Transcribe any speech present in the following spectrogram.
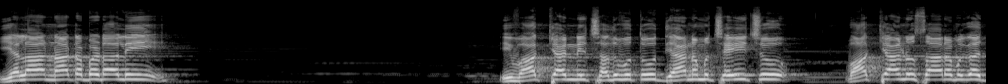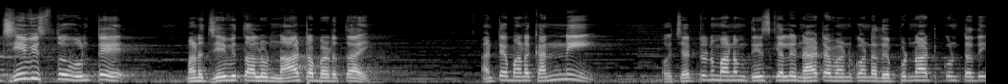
ఎలా నాటబడాలి? ఈ వాక్యాన్ని చదువుతూ ధ్యానము చేయిచు వాక్యానుసారముగా జీవిస్తూ ఉంటే మన జీవితాలు నాటబడతాయి. అంటే మనకన్నీ ఒక చెట్టును మనం తీసుకెళ్ళి నాటామనుకోండి అది ఎప్పుడు నాటుకుంటుంది?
